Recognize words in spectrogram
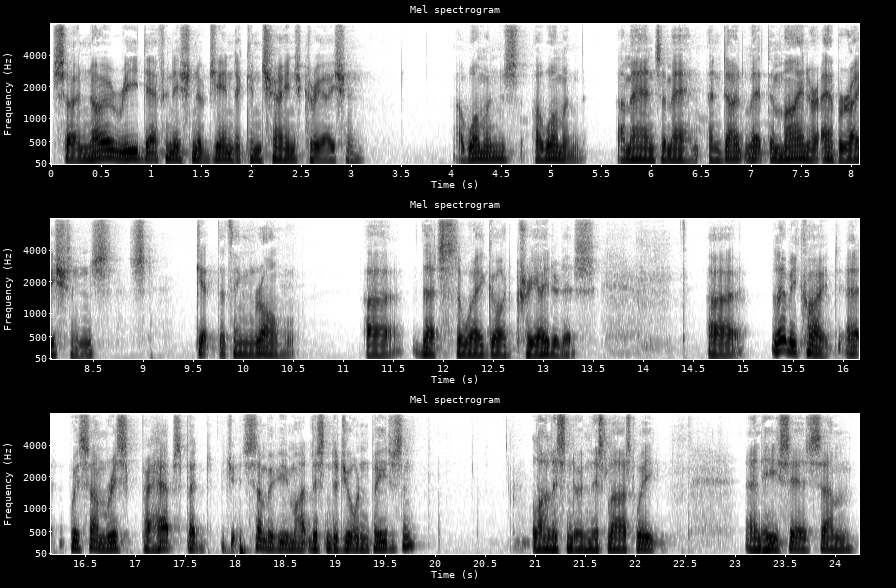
So no redefinition of gender can change creation. A woman's a woman, a man's a man, and don't let the minor aberrations get the thing wrong. Uh, that's the way God created us. Uh, let me quote, uh, with some risk perhaps, but some of you might listen to Jordan Peterson. Well, I listened to him this last week, and he says, um,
